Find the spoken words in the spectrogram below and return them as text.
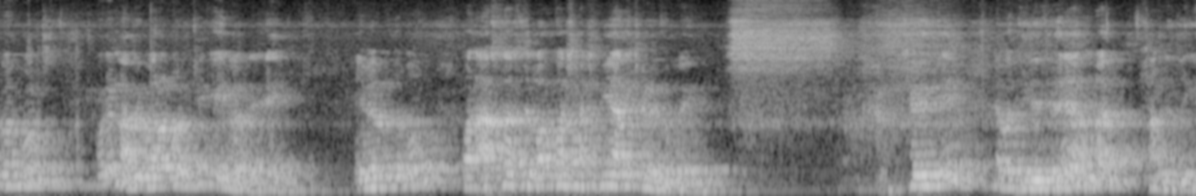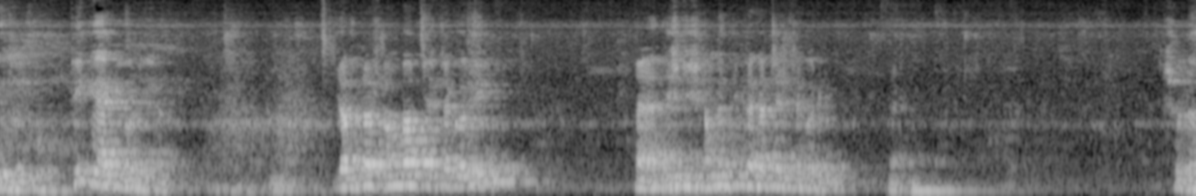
করব করে নামি বরাবর ঠিক এইভাবে এই। এইভাবে দেবো আর আস্তে আস্তে লম্বা শ্বাস নিয়ে আগে ছেড়ে দেবো এই। ছেড়ে দিয়ে এবার ধীরে ধীরে আমরা সামনের দিকে ঝুঁকবো ঠিক একই করি যতটা সম্ভব চেষ্টা করি হ্যাঁ দৃষ্টি সামনের দিকে রাখার চেষ্টা করি। সোজা।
